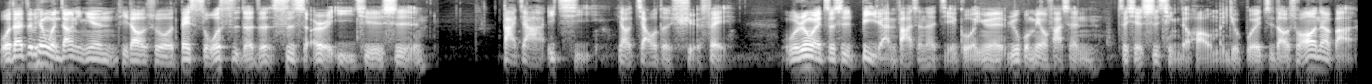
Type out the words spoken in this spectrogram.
我在这篇文章里面提到说，被锁死的这四十二亿其实是大家一起要交的学费。我认为这是必然发生的结果，因为如果没有发生这些事情的话，我们就不会知道说，哦，那把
